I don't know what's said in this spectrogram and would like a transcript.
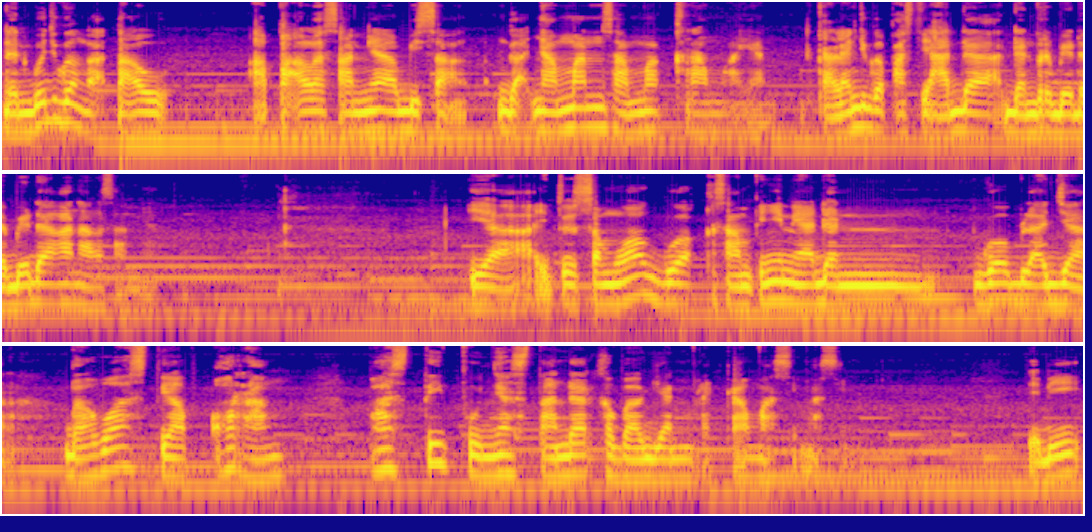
dan gue juga nggak tahu apa alasannya bisa nggak nyaman sama keramaian. Kalian juga pasti ada dan berbeda-beda kan alasannya. Ya itu semua gue kesampingin ya dan gue belajar bahwa setiap orang pasti punya standar kebahagiaan mereka masing-masing. Jadi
